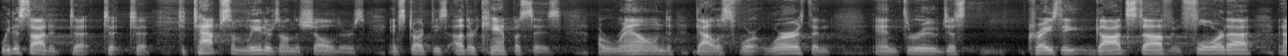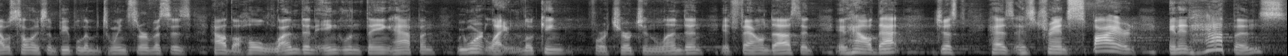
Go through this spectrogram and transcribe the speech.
we decided to, to, to, to tap some leaders on the shoulders and start these other campuses around Dallas Fort Worth and, and through just crazy God stuff in Florida. And I was telling some people in between services how the whole London, England thing happened. We weren't like looking for a church in London, it found us, and, and how that just has, has transpired, and it happens,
